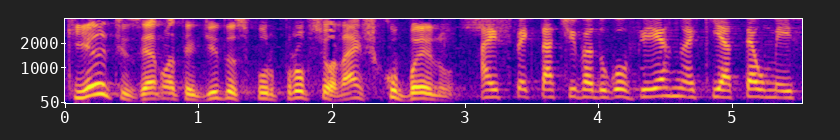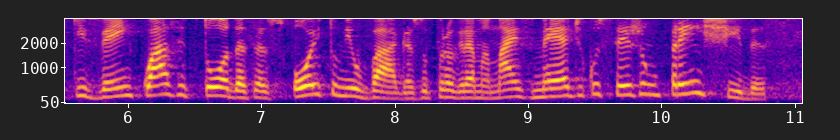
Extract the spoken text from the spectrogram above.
que antes eram atendidas por profissionais cubanos. A expectativa do governo é que até o mês que vem, quase todas as 8 mil vagas do programa Mais Médicos sejam preenchidas.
